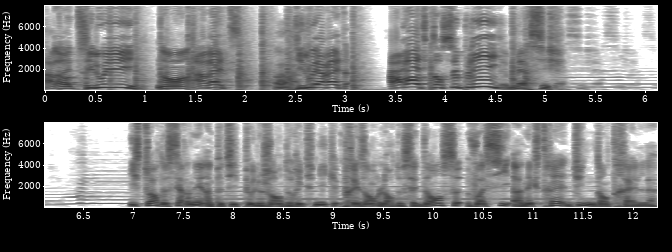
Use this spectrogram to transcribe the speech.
arrête. oh, Petit Louis Non, arrête Ah. Petit Louis, arrête Arrête, je t'en supplie Merci. Histoire de cerner un petit peu le genre de rythmique présent lors de ces danses, voici un extrait d'une d'entre elles.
